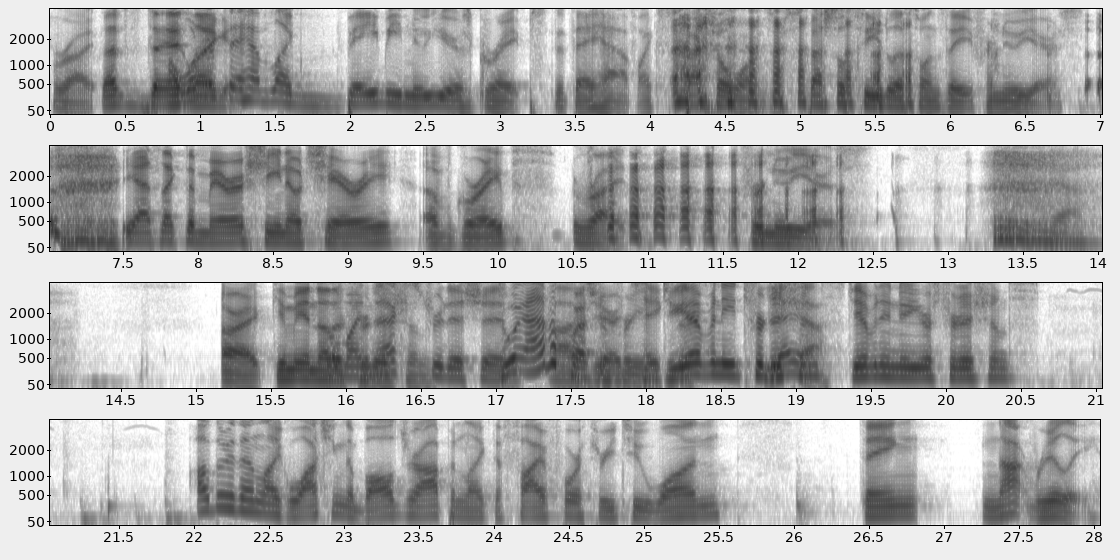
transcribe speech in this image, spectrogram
Right. that's I wonder like if they have like baby New Year's grapes that they have, like special ones or special seedless ones they eat for New Year's. yeah, it's like the maraschino cherry of grapes. Right. for New Year's. Yeah. All right, give me another so my tradition. next tradition. Do I have a uh, question Jared, for you? Do you have us- any Yeah, traditions? yeah. Do you have any New Year's traditions? Other than like watching the ball drop and like the five, four, three, two, one thing, not really.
